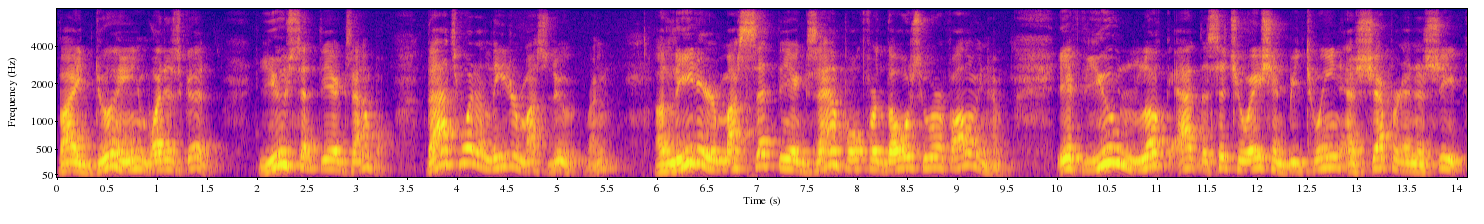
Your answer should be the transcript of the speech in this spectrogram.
by doing what is good. You set the example. That's what a leader must do, right? A leader must set the example for those who are following him. If you look at the situation between a shepherd and a sheep,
